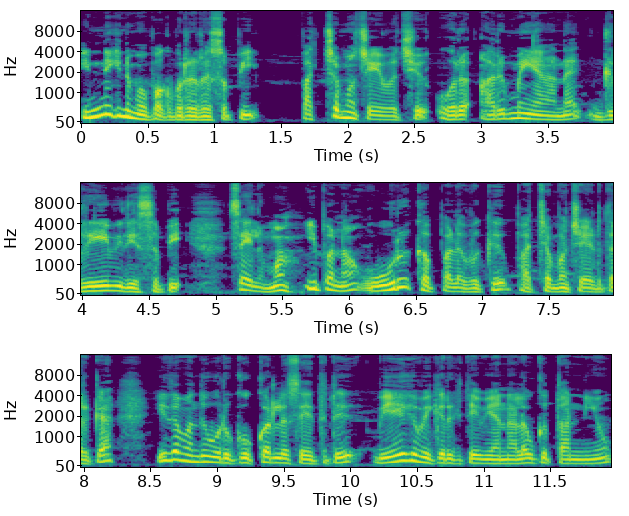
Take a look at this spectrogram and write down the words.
இன்றைக்கி நம்ம பார்க்க போகிற ரெசிபி பச்சை மொச்சையை வச்சு ஒரு அருமையான கிரேவி ரெசிபி செய்யலாமா? இப்போ நான் ஒரு கப் அளவுக்கு பச்சை மொச்சை எடுத்திருக்கேன். இதை வந்து ஒரு குக்கரில் சேர்த்துட்டு வேக வைக்கிறதுக்கு தேவையான அளவுக்கு தண்ணியும்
